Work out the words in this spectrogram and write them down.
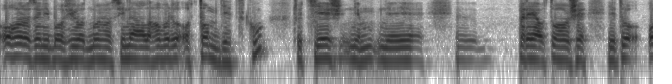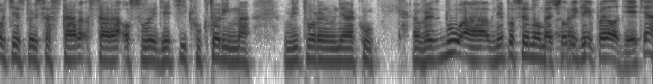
ohrozený bol život môjho syna, ale hovoril o tom decku, čo tiež nie, nie je prejav toho, že je to otec, ktorý sa stará, stará o svoje deti, ku ktorým má vytvorenú nejakú väzbu. A v neposlednom... Stačilo by, keby povedal dieťa?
